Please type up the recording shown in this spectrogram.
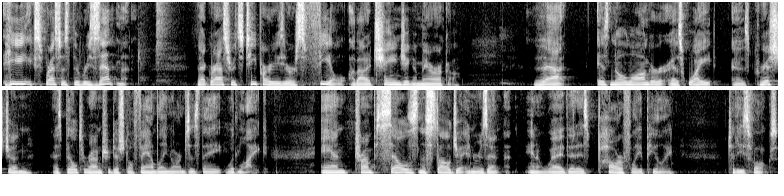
he expresses the resentment that grassroots Tea Partiers feel about a changing America that is no longer as white, as Christian, as built around traditional family norms as they would like. And Trump sells nostalgia and resentment in a way that is powerfully appealing to these folks.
